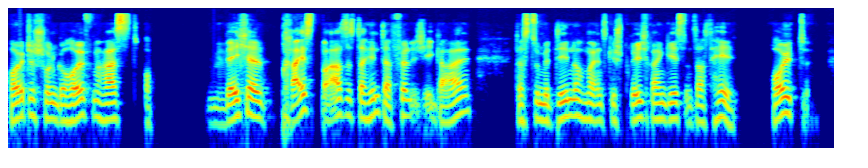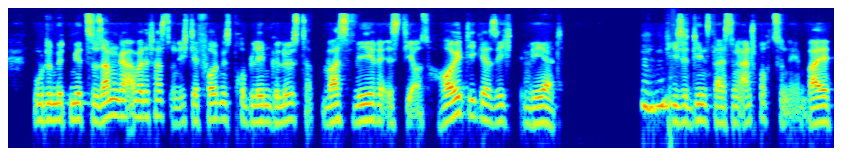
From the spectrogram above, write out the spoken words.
heute schon geholfen hast, ob welcher Preisbasis dahinter, völlig egal, dass du mit denen nochmal ins Gespräch reingehst und sagst, hey, heute, wo du mit mir zusammengearbeitet hast und ich dir folgendes Problem gelöst habe. Was wäre es dir aus heutiger Sicht wert, mhm. diese Dienstleistung in Anspruch zu nehmen? Weil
